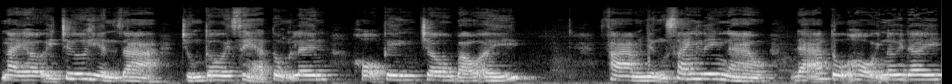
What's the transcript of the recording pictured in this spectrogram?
Này hỡi chư hiền giả, chúng tôi sẽ tụng lên hộ kinh châu báu ấy. Phàm những sanh linh nào đã tụ hội nơi đây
